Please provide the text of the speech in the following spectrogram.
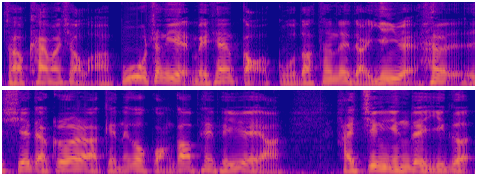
咱开玩笑了啊，不务正业，每天搞鼓捣他那点音乐，写点歌啊，给那个广告配配乐呀，还经营着一个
